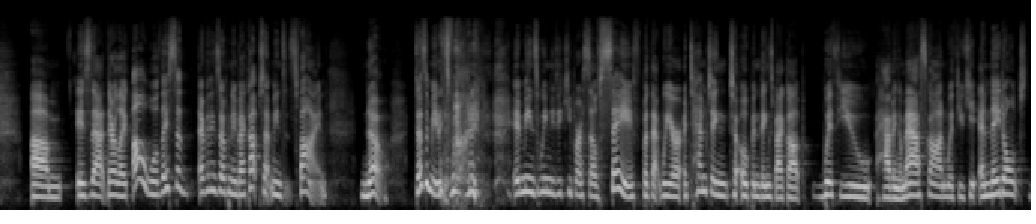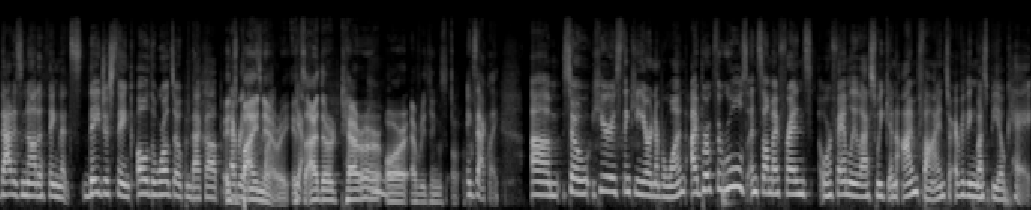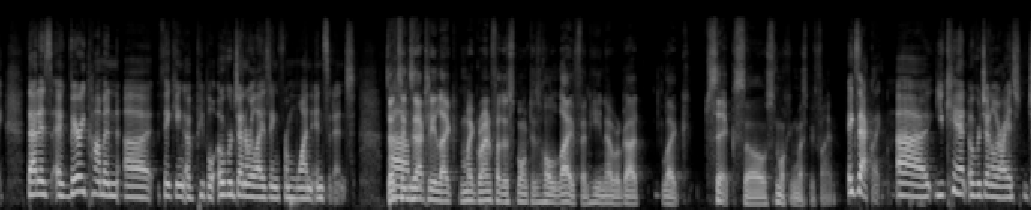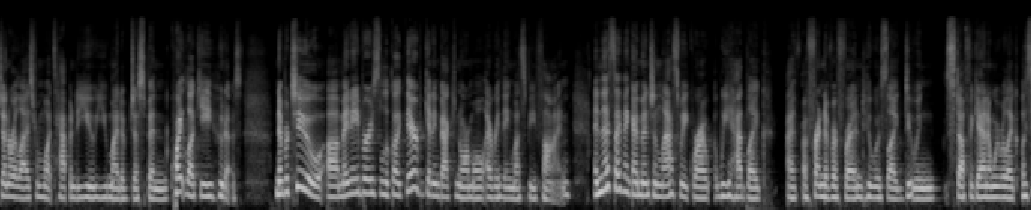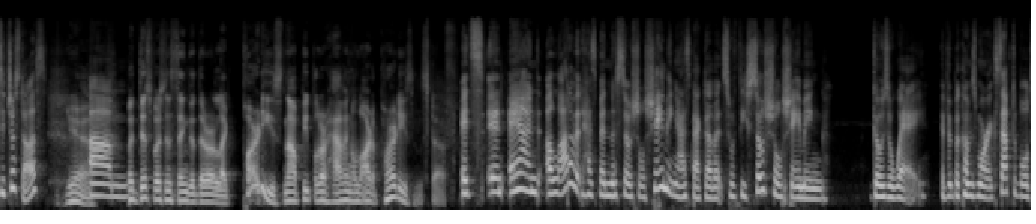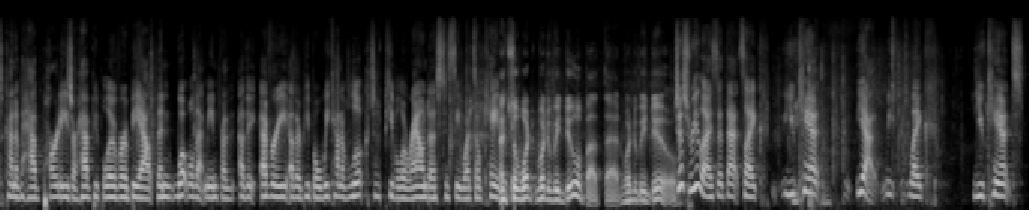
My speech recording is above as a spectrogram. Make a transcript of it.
um, is that they're like, oh, well, they said everything's opening back up, so that means it's fine. No, doesn't mean it's fine. It means we need to keep ourselves safe, but that we are attempting to open things back up with you having a mask on, with you, keep, and they don't. That is not a thing that's. They just think, oh, the world's open back up. It's everything's fine. binary. It's Yeah. either terror or everything's. Exactly. Um, so here is thinking error number one. I broke the rules and saw my friends or family last week and I'm fine, so everything must be okay. That is a very common uh, thinking of people overgeneralizing from one incident. That's Um, exactly like my grandfather smoked his whole life and he never got like sick, so smoking must be fine. Exactly. Uh, you can't overgeneralize generalize from what's happened to you. You might have just been quite lucky. Who knows? Number two, uh, my neighbors look like they're getting back to normal. Everything must be fine. And this, I think, I mentioned last week, where I, we had like a friend of a friend who was like doing stuff again, and we were like, oh, "Is it just us?" Yeah. Um, but this person's saying that there are like parties. Now people are having a lot of parties and stuff. It's and and a lot of it has been the social shaming aspect of it. So if the social shaming goes away, if it becomes more acceptable to kind of have parties or have people over or be out, then what will that mean for other, every other people? We kind of look to people around us to see what's okay And do. so what what do we do about that? What do we do? Just realize that that's like you can't. Yeah, we, like you can't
